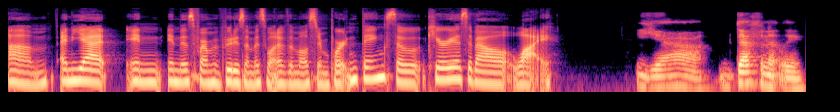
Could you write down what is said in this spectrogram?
Um, and yet in, in this form of Buddhism is one of the most important things. So curious about why. Yeah, definitely.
